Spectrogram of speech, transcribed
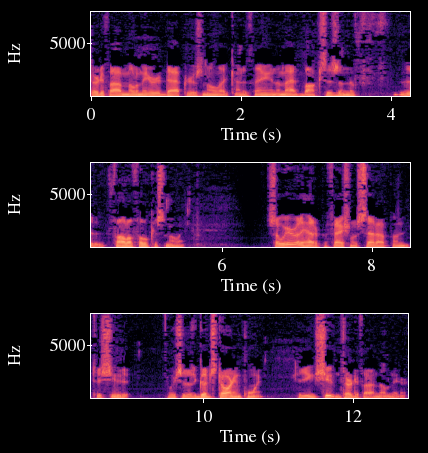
35 millimeter adapters and all that kind of thing, and the matte boxes and the f- uh, follow focus and all that. So we really had a professional setup on, to shoot it, which is a good starting point because you can shoot in 35 millimeter.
